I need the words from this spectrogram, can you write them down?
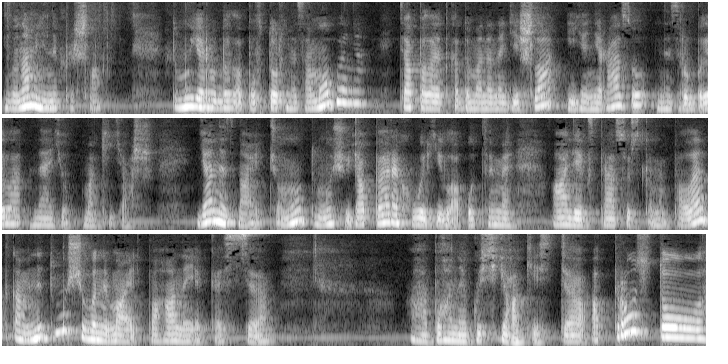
і вона мені не прийшла. Тому я робила повторне замовлення. Ця палетка до мене надійшла, і я ні разу не зробила нею макіяж. Я не знаю чому, тому що я перехворіла оцими аліекспресовськими палетками. Не тому, що вони мають погане якесь е, погану якусь якість. А просто,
